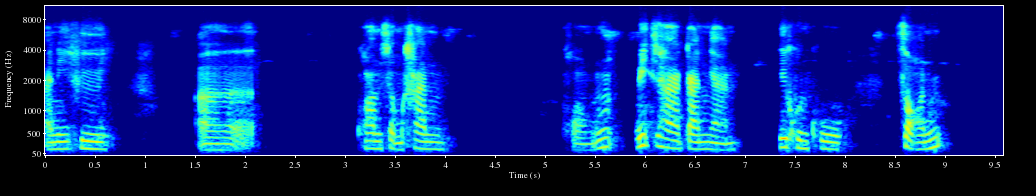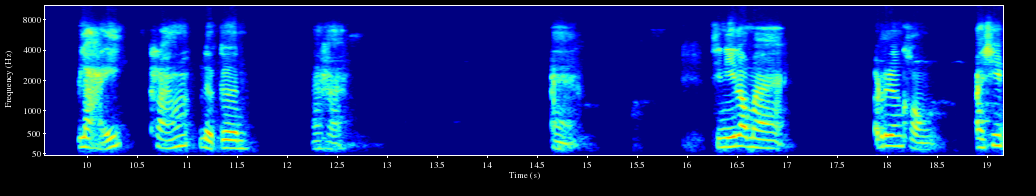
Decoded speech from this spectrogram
อันนี้คืออความสำคัญ ของวิชาการงานที่คุณครูสอนหลายครั้งเหลือเกินนะคะอ่าทีนี้เรามาเรื่องของอาชีพ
